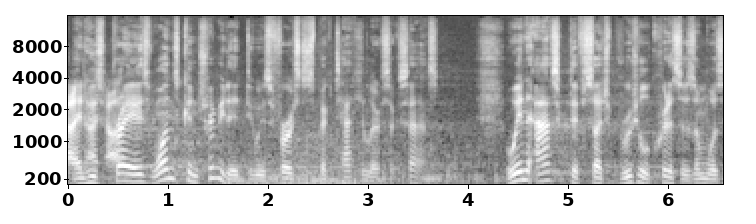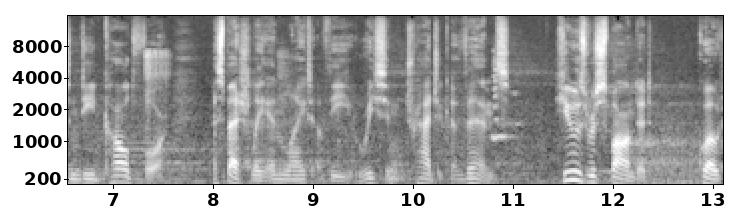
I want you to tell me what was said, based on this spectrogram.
and whose praise once contributed to his first spectacular success. When asked if such brutal criticism was indeed called for, especially in light of the recent tragic events, Hughes responded, quote,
